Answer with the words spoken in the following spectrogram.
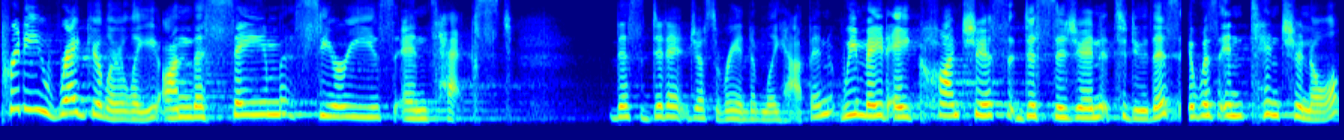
pretty regularly on the same series and text. This didn't just randomly happen. We made a conscious decision to do this. It was intentional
